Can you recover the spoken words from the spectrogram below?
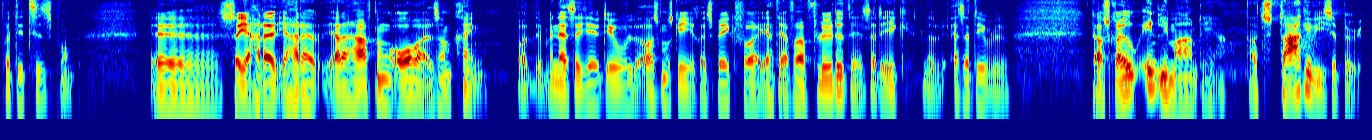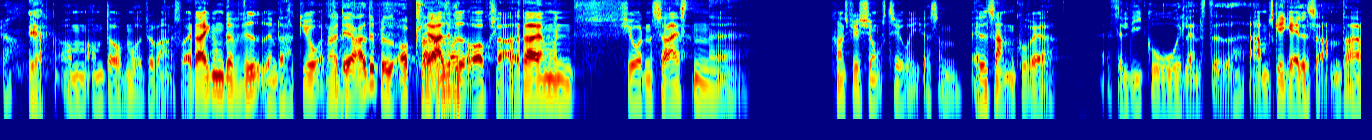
på det tidspunkt. Øh, så jeg har, da, jeg, har da, jeg har da haft nogle overvejelser omkring, hvor, men altså, jeg, det er jo også måske respekt for, at jeg derfor har flyttet det, så det er ikke, altså det er der er jo skrevet uendelig meget om det her. Der er stakkevis af bøger Ja. om, om dobbeltmord på Bangsvej. Der er ikke nogen, der ved, hvem der har gjort Nej, det. det er aldrig blevet Det opklaret. er aldrig blevet opklaret. Der er jo en 14-16 øh, konspirationsteorier, som alle sammen kunne være altså lige gode et eller andet sted. Ja, måske ikke alle sammen. Der er,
